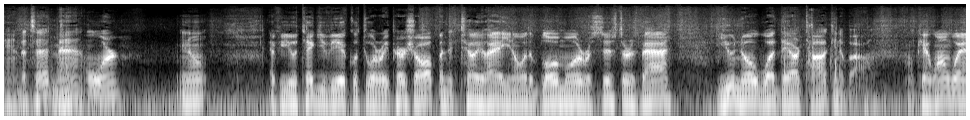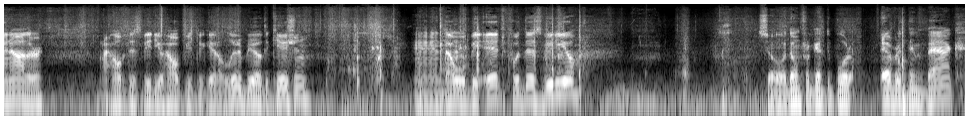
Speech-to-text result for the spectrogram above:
And that's it man. Or you know if you take your vehicle to a repair shop and they tell you hey you know the blow motor resistor is bad you know what they are talking about. Okay one way or another i hope this video helped you to get a little bit of education. And that will be it for this video so don't forget to put everything back.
